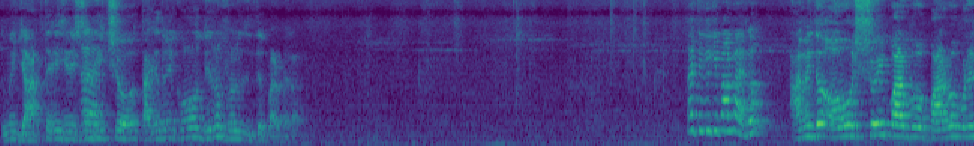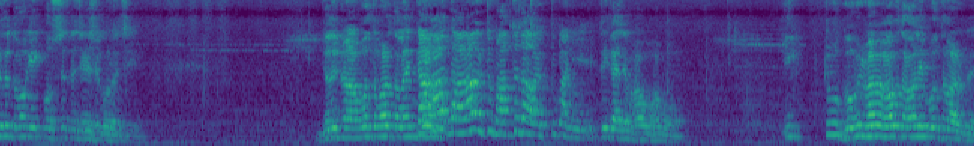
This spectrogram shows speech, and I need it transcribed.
তুমি যার থেকে জিনিসটা হ্যাঁ। নিচ্ছ তাকে তুমি কোনো দিনও ফেরত দিতে পারবে না। তুমি কি পারবা গো? আমি তো অবশ্যই পারব পারব বলে তো তোমাকে এই কোশ্চেনটা জিজ্ঞেস করেছি। যদি না বলতে পারো তাহলে দাঁড়াও দাঁড়াও একটু ভাবতে দাও একটুখানি ঠিক আছে ভাবো ভাবো। একটু গভীরভাবে ভাবো তাহলেই বলতে পারবে।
